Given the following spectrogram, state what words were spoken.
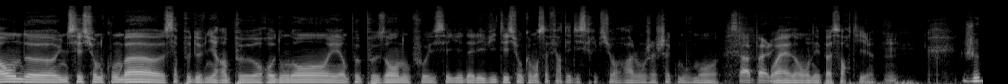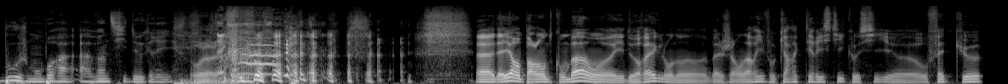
rounds, une session de combat, ça peut devenir un peu redondant et un peu pesant, donc faut essayer d'aller vite. Et si on commence à faire des descriptions à rallonge à chaque mouvement, Ça va pas aller. ouais, non, on n'est pas sorti là. Je bouge mon bras à 26 degrés. Oh là là. Euh, D'ailleurs, en parlant de combat on- et de règles, on, en- bah, arrive aux caractéristiques aussi, euh, au fait que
